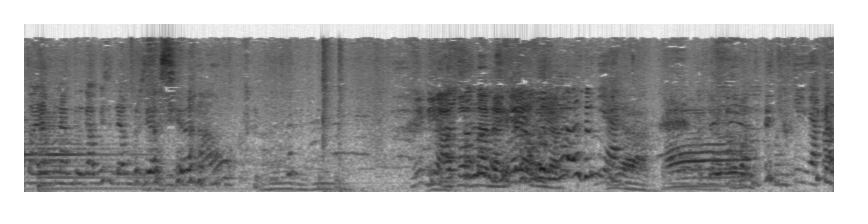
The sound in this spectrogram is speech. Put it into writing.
Pada penampil kami sedang bersiap-siap. Ini diatur nadanya ya, Bu ya? Iya. Oh, Kuncinya kan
